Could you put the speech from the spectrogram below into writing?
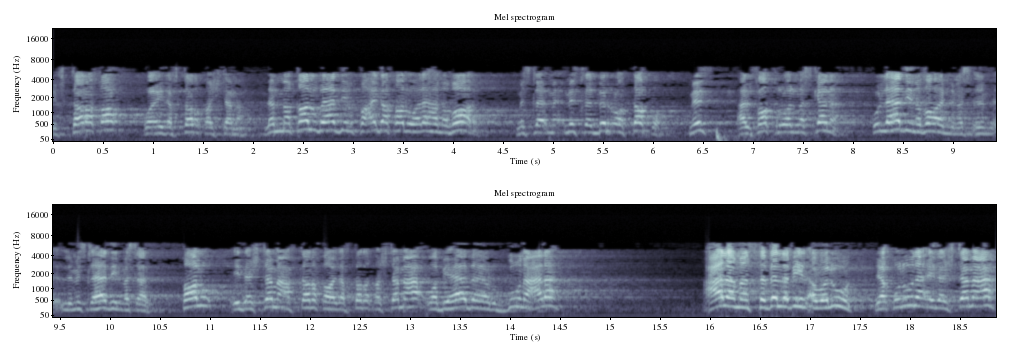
افترق وإذا افترق اجتمع. لما قالوا بهذه القاعدة قالوا ولها نظائر مثل, مثل البر والتقوى مثل الفقر والمسكنة. كل هذه نظائر لمثل هذه المسألة. قالوا إذا اجتمع افترق وإذا افترق اجتمع وبهذا يردون على على ما استدل به الأولون. يقولون إذا اجتمع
